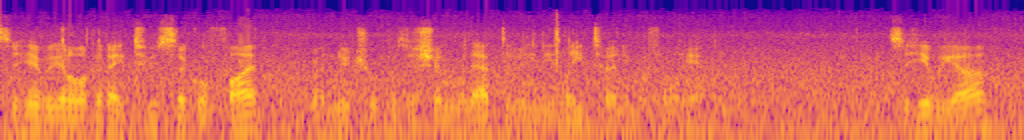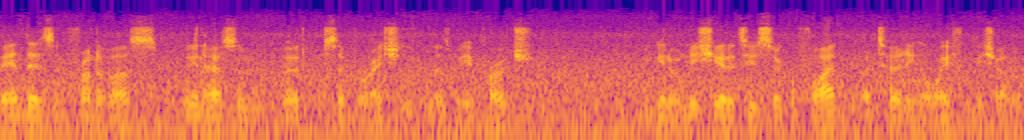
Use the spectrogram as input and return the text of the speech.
So here we're going to look at a two circle fight from a neutral position without doing any lead turning beforehand. So here we are, Bandit is in front of us. We're going to have some vertical separation as we approach. We're going to initiate a two circle fight by turning away from each other.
